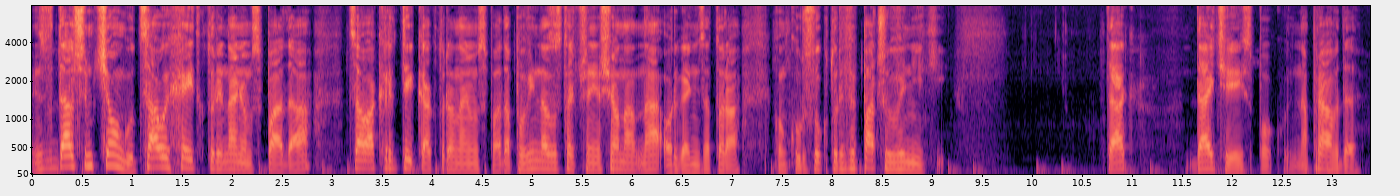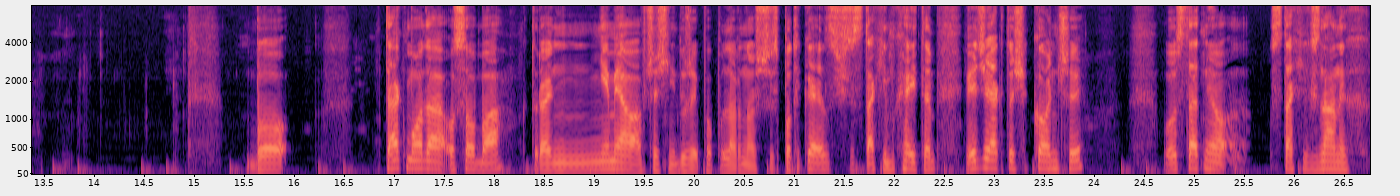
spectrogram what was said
Więc w dalszym ciągu cały hejt, który na nią spada, cała krytyka, która na nią spada, powinna zostać przeniesiona na organizatora konkursu, który wypaczył wyniki. Tak? Dajcie jej spokój, naprawdę. Bo tak młoda osoba, która nie miała wcześniej dużej popularności, spotykając się z takim hejtem, wiecie jak to się kończy? Bo ostatnio z takich znanych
